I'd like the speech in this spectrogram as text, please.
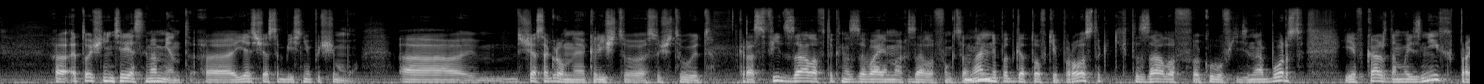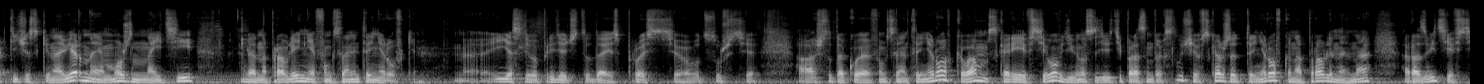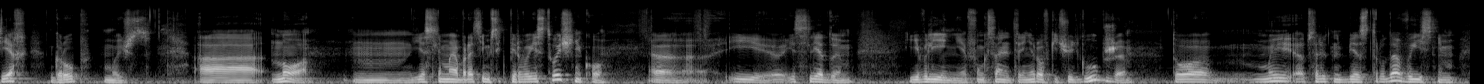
А, это очень интересный момент. А, я сейчас объясню почему. Сейчас огромное количество существует кроссфит-залов, так называемых, залов функциональной mm-hmm. подготовки, просто каких-то залов, клубов единоборств. И в каждом из них практически, наверное, можно найти направление функциональной тренировки. Э, если вы придете туда и спросите, вот слушайте, а что такое функциональная тренировка, вам, скорее всего, в 99% случаев скажут, что это тренировка, направленная на развитие всех групп мышц. А, но если мы обратимся к первоисточнику э, и исследуем явление функциональной тренировки чуть глубже, то мы абсолютно без труда выясним,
